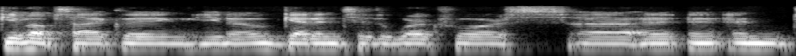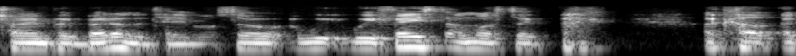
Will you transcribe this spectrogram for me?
give up cycling, you know, get into the workforce uh, and, and, and, try and put bread on the table. So we, we faced almost a a, a,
